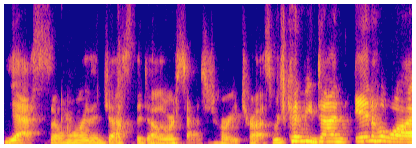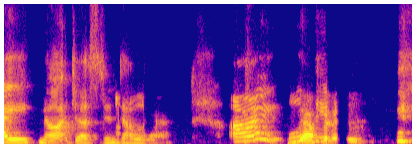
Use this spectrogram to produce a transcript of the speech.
Yes, so more than just the Delaware Statutory Trust, which can be done in Hawaii, not just in Delaware. All right. Well, definitely.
